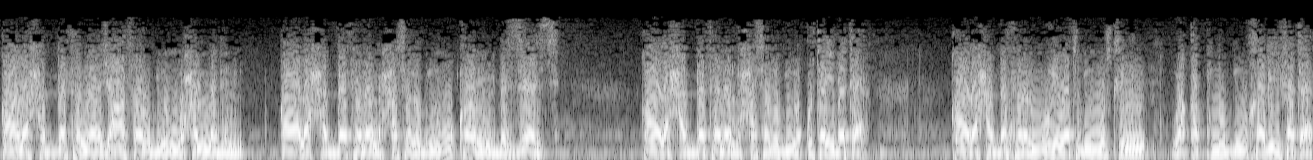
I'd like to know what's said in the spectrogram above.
قال حدثنا جعفر بن محمد قال حدثنا الحسن بن مكرم البزاز قال حدثنا الحسن بن قتيبة قال حدثنا المغيرة بن مسلم وقطن بن خليفة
